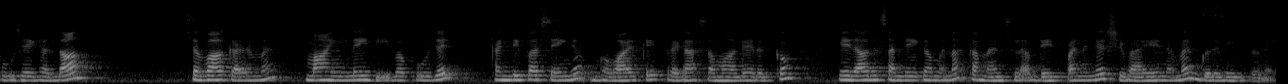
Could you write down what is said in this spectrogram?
பூஜைகள் தான். செவ்வாய்க்கிழமை மா இலை தீப பூஜை. கண்டிப்பாக செய்யுங்க. உங்கள் வாழ்க்கை பிரகாசமாக இருக்கும். ஏதாவது சந்தேகம்னா கமெண்ட்ஸில் அப்டேட் பண்ணுங்கள் சிவாயே நம்ம குருவின் துணை.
